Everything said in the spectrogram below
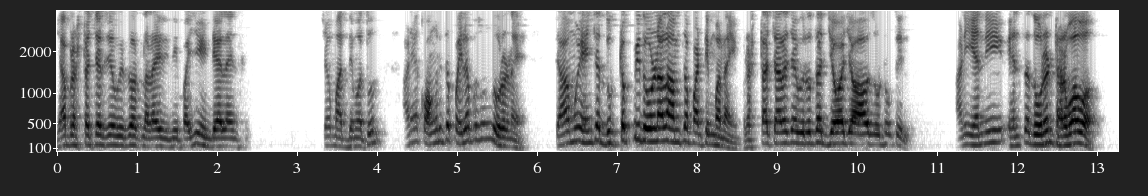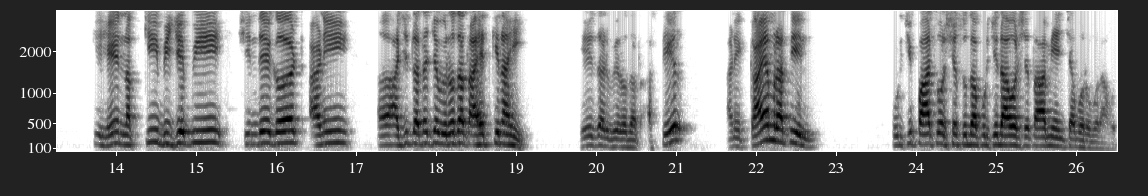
ह्या भ्रष्टाचाराच्या विरोधात लढाई दिली पाहिजे इंडिया अलायन्सच्या माध्यमातून. आणि या काँग्रेसचं पहिल्यापासून धोरण आहे. त्यामुळे ह्यांच्या दुटप्पी धोरणाला आमचा पाठिंबा नाही. भ्रष्टाचाराच्या विरोधात जेव्हा जेव्हा आवाज उठवतील आणि यांनी ह्यांचं धोरण ठरवावं की हे नक्की बी जे शिंदे गट आणि अजितदादाच्या विरोधात आहेत की नाही हे जर विरोधात असतील आणि कायम राहतील पुढची पाच वर्ष सुद्धा पुढची दहा वर्ष तर आम्ही यांच्या बरोबर आहोत.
